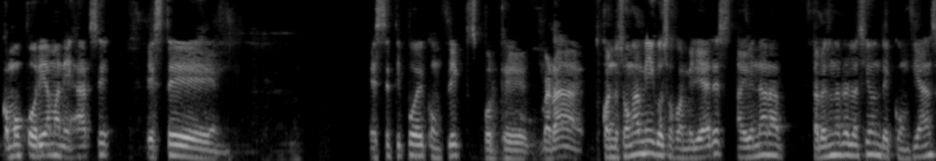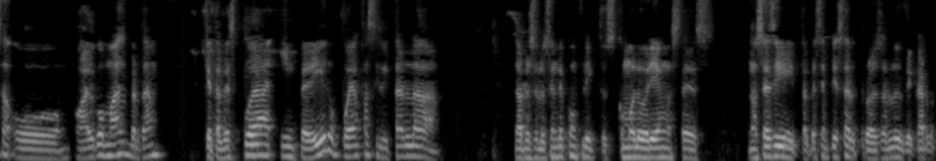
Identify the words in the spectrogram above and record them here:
¿cómo podría manejarse este, este tipo de conflictos? Porque, ¿verdad? Cuando son amigos o familiares hay una tal vez una relación de confianza o, algo más, ¿verdad? Que tal vez pueda impedir o pueda facilitar la, la resolución de conflictos. ¿Cómo lo verían ustedes? No sé si tal vez empieza el profesor Luis Ricardo.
